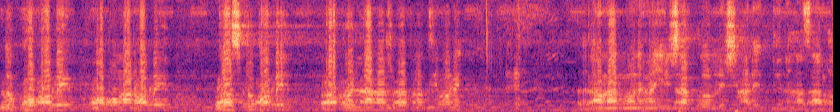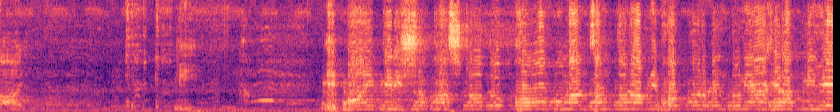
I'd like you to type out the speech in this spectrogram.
দুঃখ পাবে অপমান হবে, কষ্ট পাবে, অকল্যাণ আসবে আপনার জীবনে। আমার মনে হয় হিসাব করলে সাড়ে তিন হাজার হয়। কি? এই কষ্ট, দুঃখ, অপমান আপনি ভোগ করবেন দুনিয়া খেরাত মিলে।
